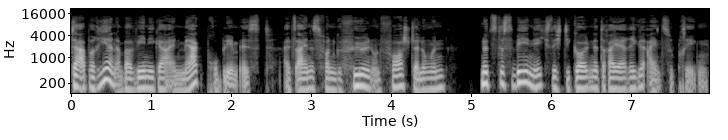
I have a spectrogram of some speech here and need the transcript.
Da Apparieren aber weniger ein Merkproblem ist, als eines von Gefühlen und Vorstellungen, nützt es wenig, sich die goldene Dreierregel einzuprägen.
